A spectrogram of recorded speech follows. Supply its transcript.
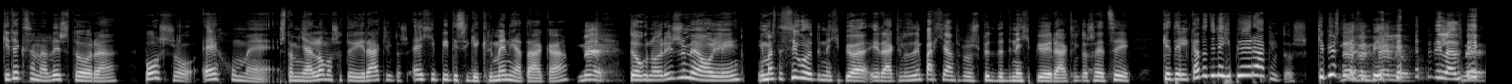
Κοίταξε να δεις τώρα πόσο έχουμε στο μυαλό μας ότι ο Ηράκλειτος έχει πει τη συγκεκριμένη ατάκα. Ναι, Το γνωρίζουμε όλοι. Είμαστε σίγουροι ότι την έχει πει ο Ηράκλειτος. Δεν υπάρχει άνθρωπος που πει ότι δεν την έχει πει ο Ηράκλειτος, έτσι. Και τελικά δεν την έχει πει ο Ηράκλειτος. Και ποιος Ναι, την έχει δεν πει; τέλειο. δηλαδή. ναι.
